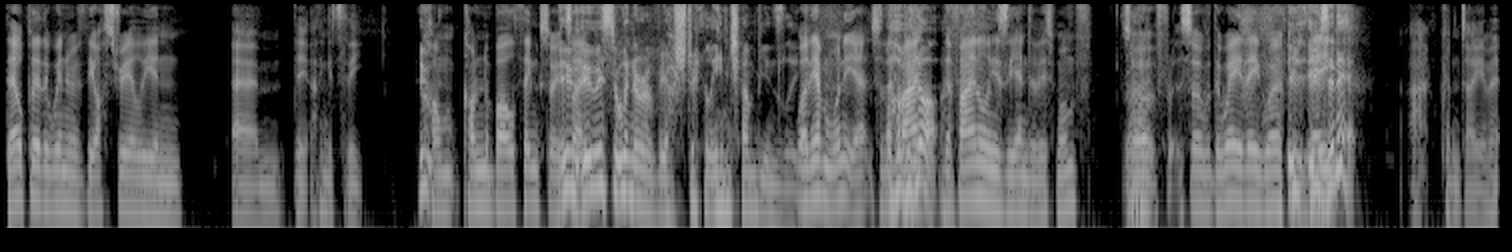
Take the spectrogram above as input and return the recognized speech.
They'll play the winner of the Australian, um, the I think it's the Who- Con- CONMEBOL thing. So it's Who, like, who is the winner of the Australian Champions League? well, they haven't won it yet. So the Oh, fin- not? the final is the end of this month. So Right. fr- so the way they work who's, is who's they- in it? I couldn't tell you, mate.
